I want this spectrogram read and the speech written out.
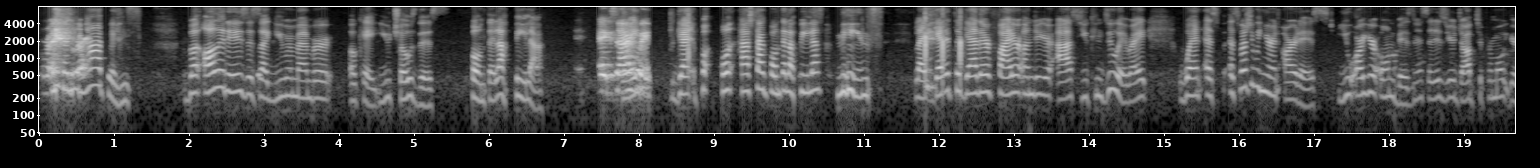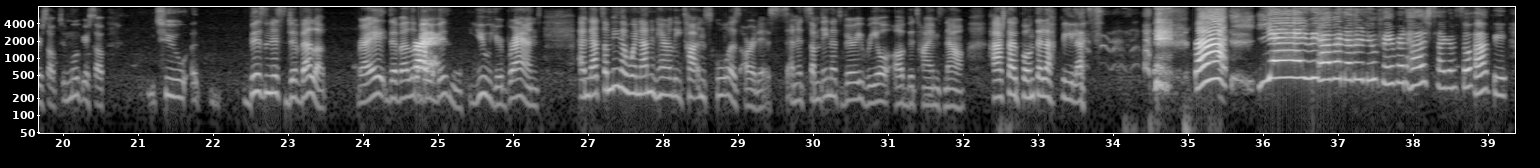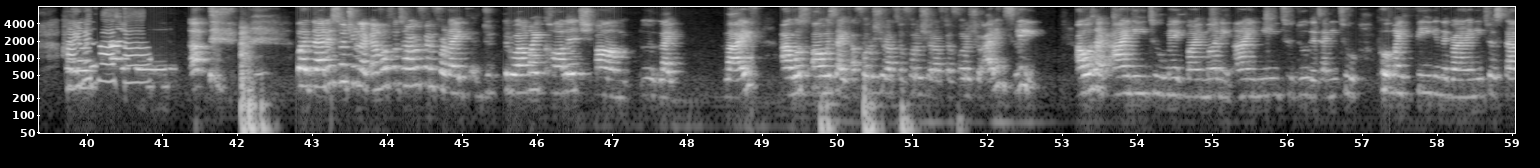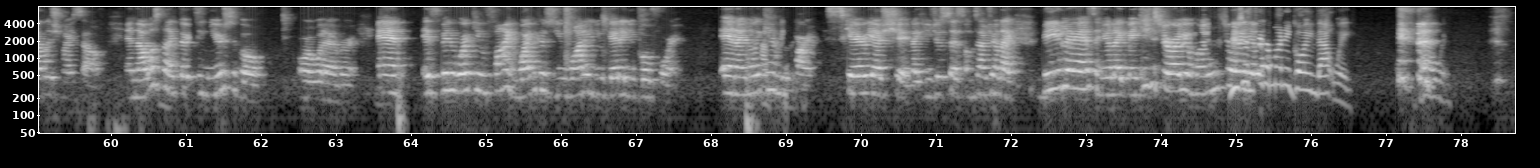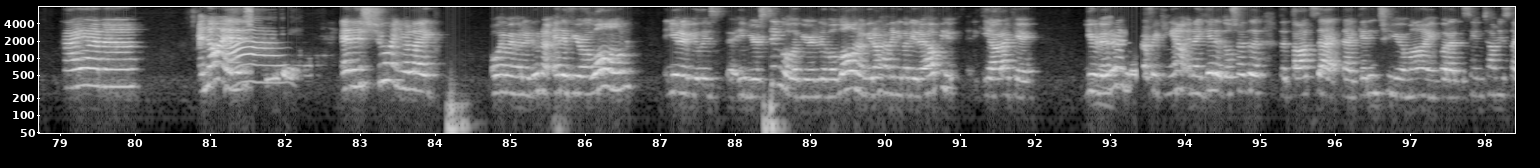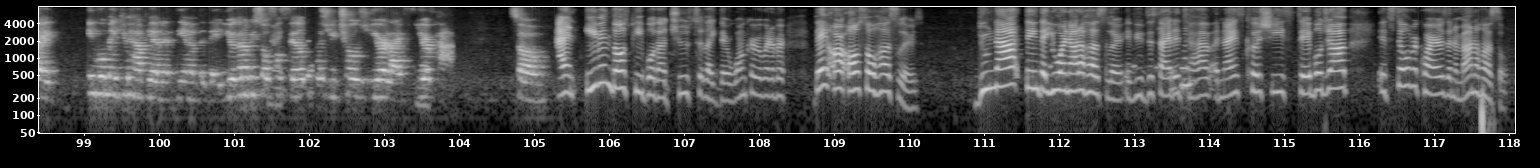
Right. Because it happens. But all it is is like you remember, okay, you chose this. Ponte las pilas. Exactly. Get po- po- hashtag ponte las pilas means like get it together, fire under your ass. You can do it, right? When es- especially when you're an artist, you are your own business. It is your job to promote yourself, to move yourself, to uh, business develop, right? Develop Right. your business, you, your brand. And that's something that we're not inherently taught in school as artists. And it's something that's very real of the times now. Hashtag ponte las pilas. ah, yay! We have another new favorite hashtag. I'm so happy. Hi, Natasha. But that is so true. Like I'm a photographer for like d- throughout my college um like life. I was always like a photo shoot after photo shoot after photo shoot. I didn't sleep. I was like, I need to make my money. I need to do this. I need to put my feet in the ground. I need to establish myself. And that was like 13 years ago or whatever. And it's been working fine. Why? Because you want it, you get it, you go for it. And I know it can be hard, scary as shit. Like you just said, sometimes you're like, be less, and you're like making sure all your money's You just you're see the money going that way. That way. Hi, Anna. I know, and it's Hi. true. And it's true, and you're like, oh, what am I gonna do now? And if you're alone, you know, if you live, if you're single, if you live alone, or if you don't have anybody to help you, y ahora que you literally are freaking out. And I get it; those are the the thoughts that that get into your mind. But at the same time, it's like it will make you happy at the end of the day. You're gonna be so fulfilled because you chose your life, your path. So And even those people that choose to like their one career, whatever, they are also hustlers. Do not think that you are not a hustler if you've decided to have a nice, cushy, stable job. it still requires an amount of hustle.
